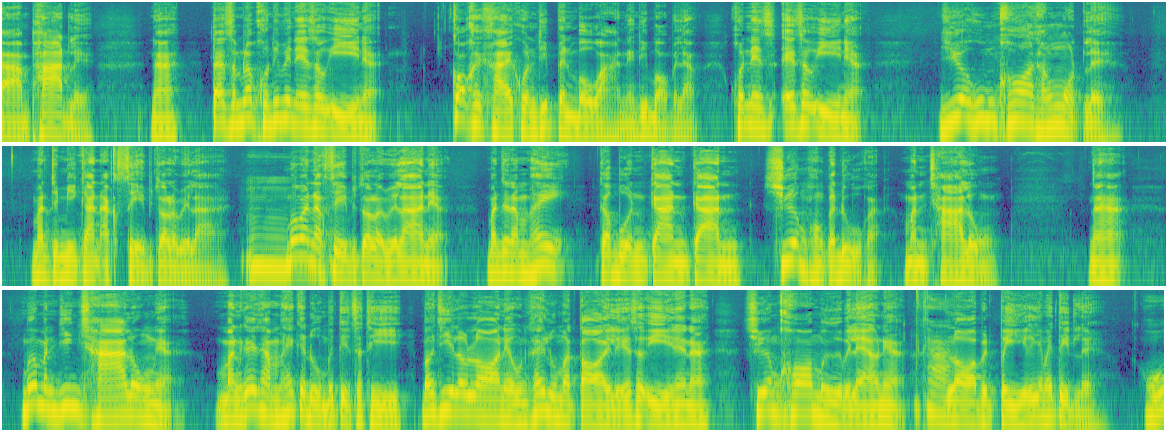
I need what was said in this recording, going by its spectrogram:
ดามพาดเลยนะแต่สำหรับคนที่เป็น SLE เนี่ยก็คล้ายๆ คนที่เป็นเบาหวานอย่างที่บอกไปแล้ว คน SLE เนี่ย เยื่อหุ้มข้อทั้งหมดเลย มันจะมีการอักเสบอยู่ตลอดเวลา เมื่อมันอักเสบอยู่ตลอดเวลาเนี่ย มันจะทำให้กระบวนการการเชื่อมของกระดูกอะมันช้าลงนะฮะเมื่อมันยิ่งช้าลงเนี่ย มันก็จะทำให้กระดูกไม่ติดสักที บางทีเรารอเนี่ยคนไข้รูมาตอยด์หรือเอสอีเนี่ยนะเชื่อมข้อมือไปแล้วเนี่ยค่ะรอเป็นปีก็ยังไม่ติดเลยโอ้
